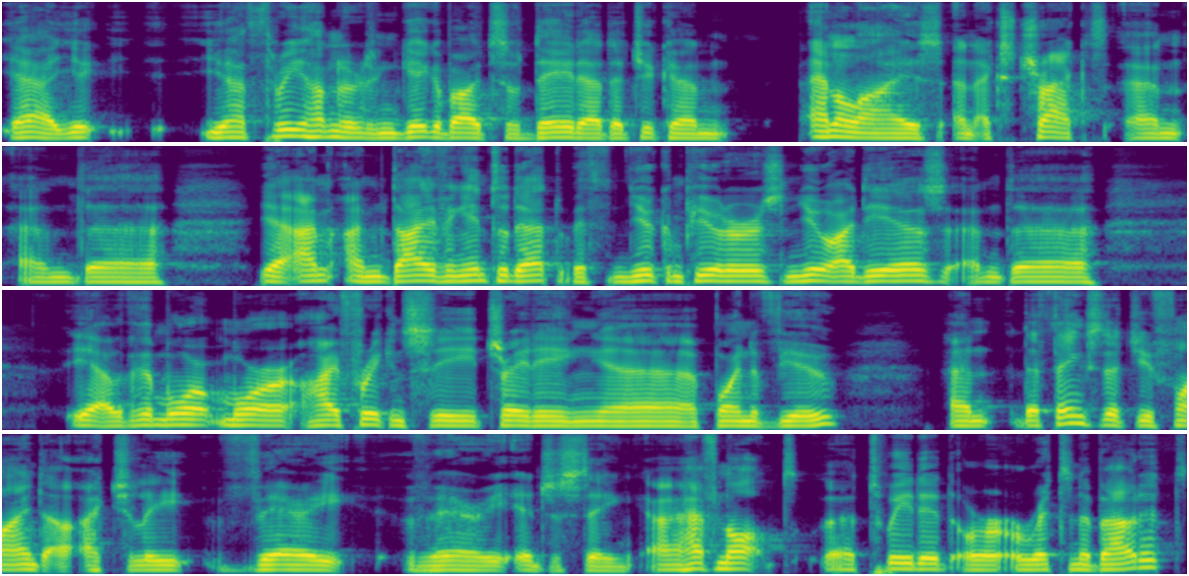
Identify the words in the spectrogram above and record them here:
yeah, you you have 300 gigabytes of data that you can analyze and extract and and uh, yeah, I'm I'm diving into that with new computers, new ideas, and uh, yeah, with a more more high frequency trading uh, point of view. And the things that you find are actually very very interesting. I have not uh, tweeted or, or, written about it.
